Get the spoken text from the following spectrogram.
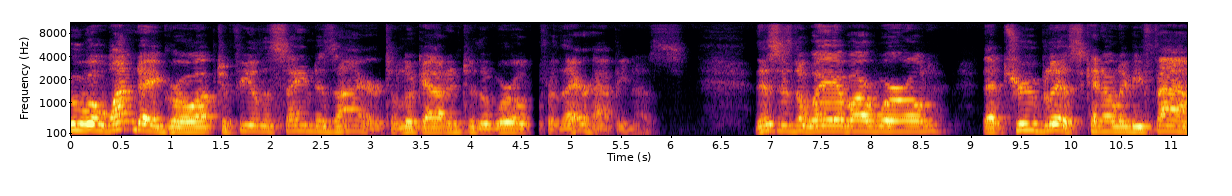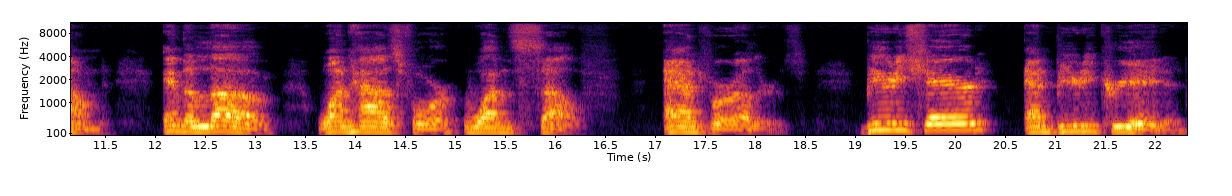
who will one day grow up to feel the same desire to look out into the world for their happiness. This is the way of our world that true bliss can only be found in the love one has for oneself and for others. Beauty shared and beauty created.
